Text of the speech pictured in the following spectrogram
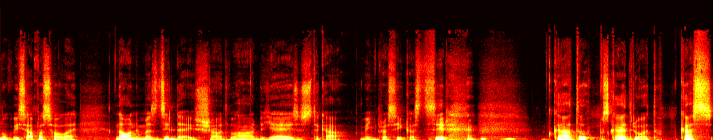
nu, visā pasaulē nav nemaz dzirdējusi šādu vārdu Jēzus. Viņi prasīja, kas tas ir. Kā tu skaidrotu, kas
